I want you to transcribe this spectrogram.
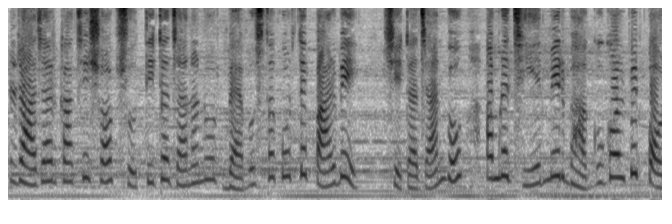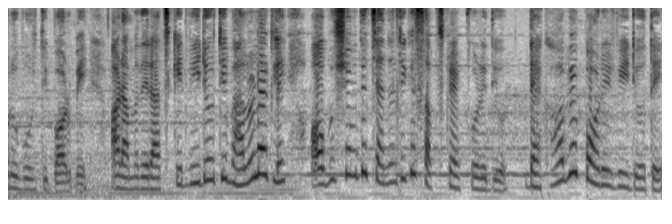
রাজার কাছে সব সত্যিটা জানানোর ব্যবস্থা করতে পারবে? সেটা জানব আমরা ঝিয়ের মেয়ের ভাগ্য গল্পের পরবর্তী পর্বে। আর আমাদের আজকের ভিডিওটি ভালো লাগলে অবশ্যই আমাদের চ্যানেলটিকে সাবস্ক্রাইব করে দিও। দেখা হবে পরের ভিডিওতে।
